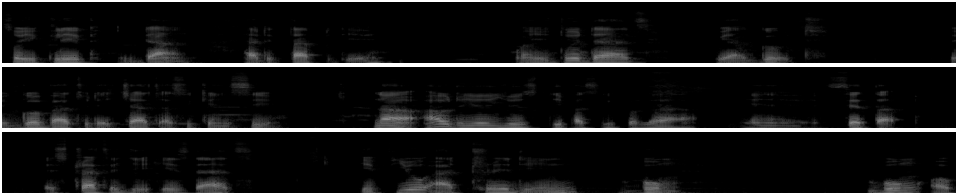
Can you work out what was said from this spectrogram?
So you click done at the top there. When you do that, we are good. We go back to the chart as you can see. Now, how do you use the particular uh, setup? The strategy is that if you are trading boom, boom of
